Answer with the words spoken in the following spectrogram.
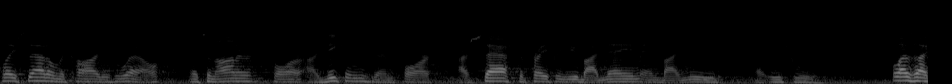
place that on the card as well. It's an honor for our deacons and for our staff to pray for you by name and by need uh, each week. Well, as I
